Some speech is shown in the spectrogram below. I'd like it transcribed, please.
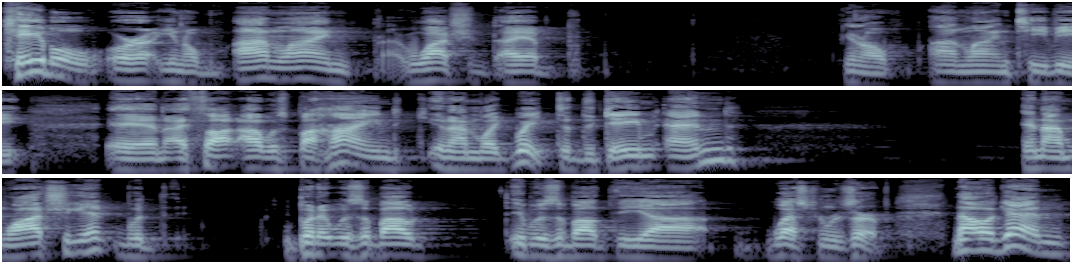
cable or you know online I watched I have you know online TV and I thought I was behind and I'm like wait did the game end and I'm watching it with but it was about it was about the uh, Western Reserve. Now, again,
